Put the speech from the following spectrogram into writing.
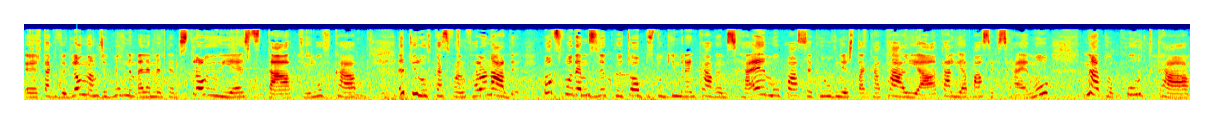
e, tak wyglądam, że głównym elementem stroju jest ta tiulówka, e, tiulówka z fanfaronady. Pod spodem zwykły top z długim rękawem z HM-u, pasek również taka talia, talia pasek z HM-u, na to kurtka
